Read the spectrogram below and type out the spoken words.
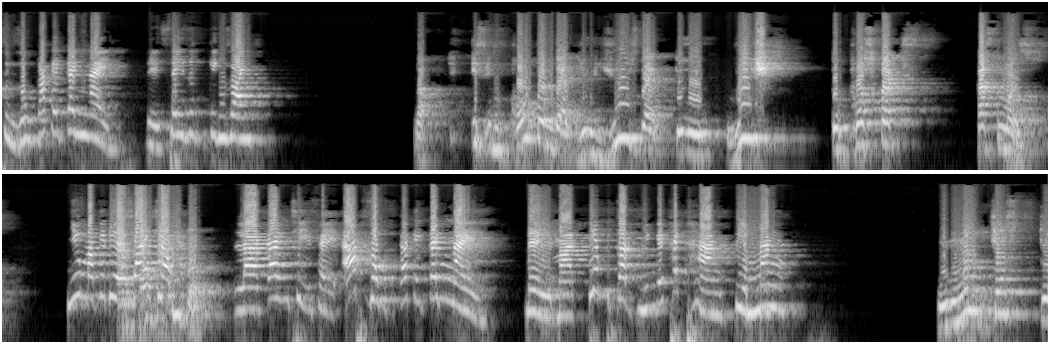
sử dụng các cái kênh này để xây dựng kinh doanh. Now, it's important that you use that to reach to prospects, customers, Nhưng mà cái điều quan trọng là các anh chị phải áp dụng các cái kênh này để mà tiếp cận những cái khách hàng tiềm năng. Not just to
